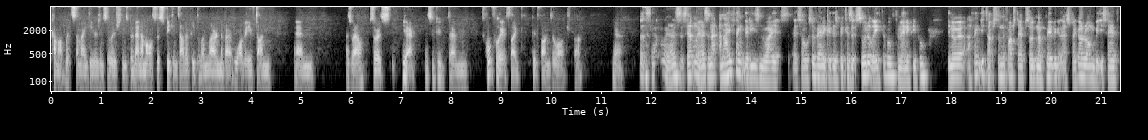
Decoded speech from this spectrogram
come up with some ideas and solutions. But then I'm also speaking to other people and learning about what they've done um, as well. So it's yeah, it's a good. Um, hopefully, it's like good fun to watch. But yeah. It certainly is. It certainly is, and I, and I think the reason why it's it's also very good is because it's so relatable to many people you know, I think you touched on the first episode, and I've maybe got this figure wrong, but you said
